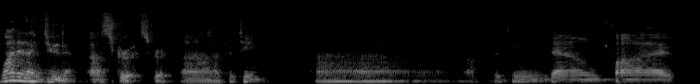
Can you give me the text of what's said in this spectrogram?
why did I do that? Oh, screw it, screw it. Uh, 15, uh, up 15, down five,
